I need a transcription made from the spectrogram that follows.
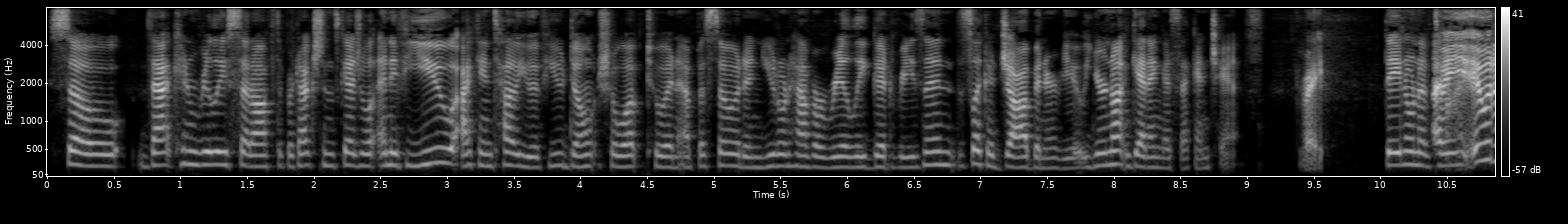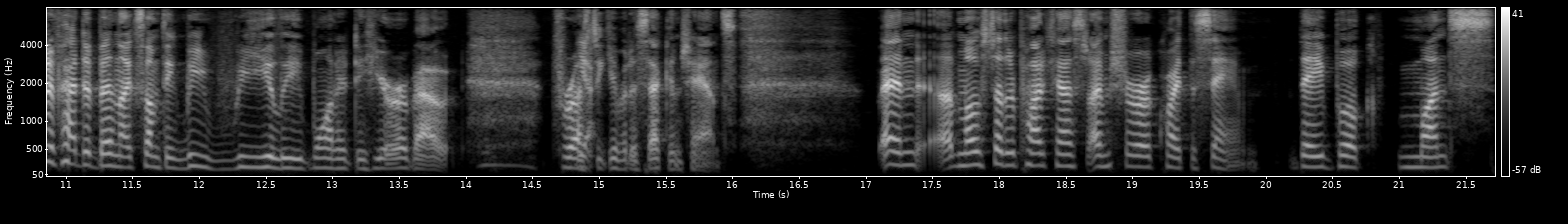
So that can really set off the production schedule. And if you, I can tell you, if you don't show up to an episode and you don't have a really good reason, it's like a job interview. You're not getting a second chance. Right. They don't have. Time. I mean, it would have had to have been like something we really wanted to hear about for us yeah. to give it a second chance. And uh, most other podcasts, I'm sure, are quite the same. They book months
